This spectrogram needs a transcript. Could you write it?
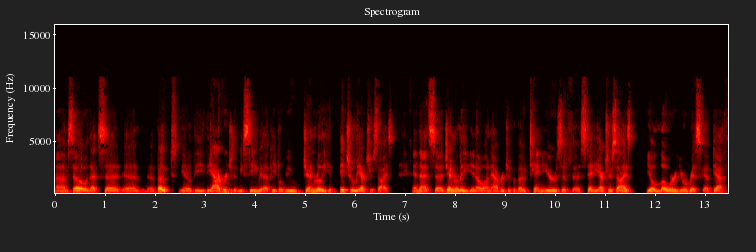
Um, so that's uh, uh, about you know the the average that we see uh, people who generally habitually exercise, and that's uh, generally you know on average of about ten years of uh, steady exercise, you'll lower your risk of death.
